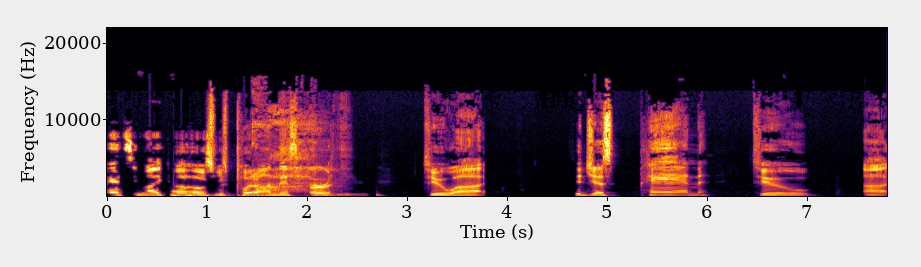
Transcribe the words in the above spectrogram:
Clancy, my co-host, was put on this earth to uh, to just pan, to uh,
